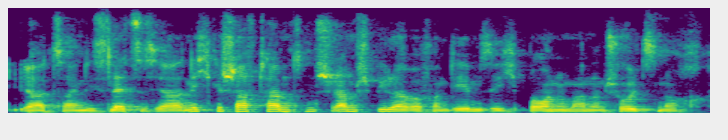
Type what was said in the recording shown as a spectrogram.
ja, sagen, die es letztes Jahr nicht geschafft haben zum Stammspieler, aber von dem sich Bornemann und Schulz noch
